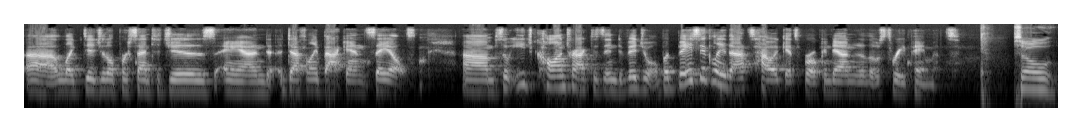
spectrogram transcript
uh, like digital percentages and definitely back end sales. Um, so each contract is individual, but basically that's how it gets broken down into those three payments. So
